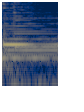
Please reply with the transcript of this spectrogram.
you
